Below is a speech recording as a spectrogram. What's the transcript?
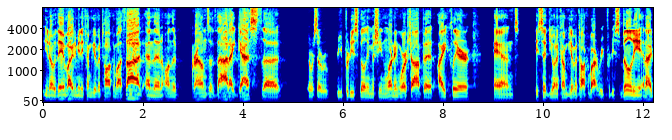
you know, they invited me to come give a talk about that, and then on the grounds of that, I guess the there was a reproducibility machine learning workshop at ICLR, and they said, "Do you want to come give a talk about reproducibility?" And I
